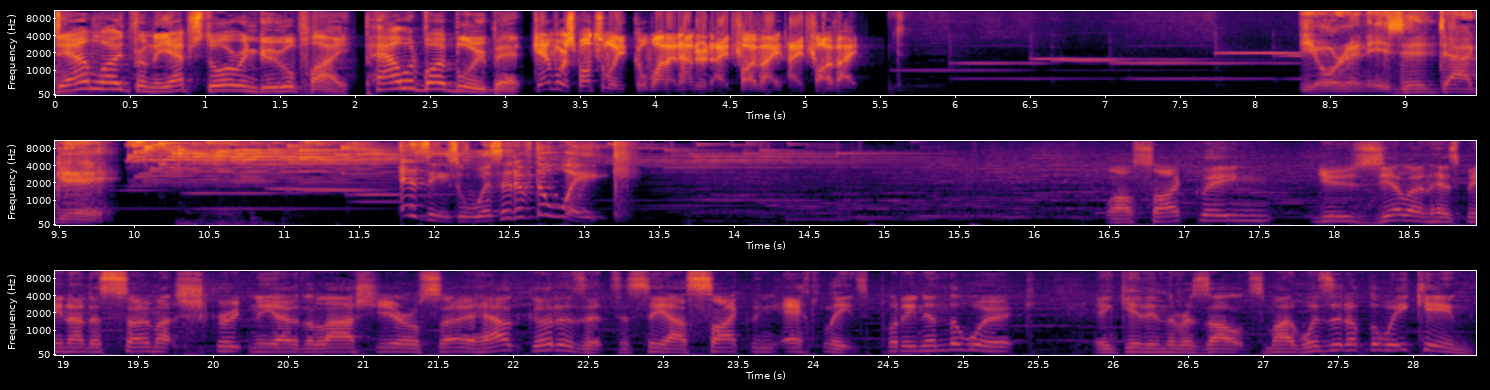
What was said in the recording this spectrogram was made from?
Download from the App Store and Google Play. Powered by Bluebet. Gamble responsibly. Call 1 800 858 858. You're an Izzard Dougie. Izzy's Wizard of the Week. While cycling New Zealand has been under so much scrutiny over the last year or so, how good is it to see our cycling athletes putting in the work and getting the results? My wizard of the weekend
